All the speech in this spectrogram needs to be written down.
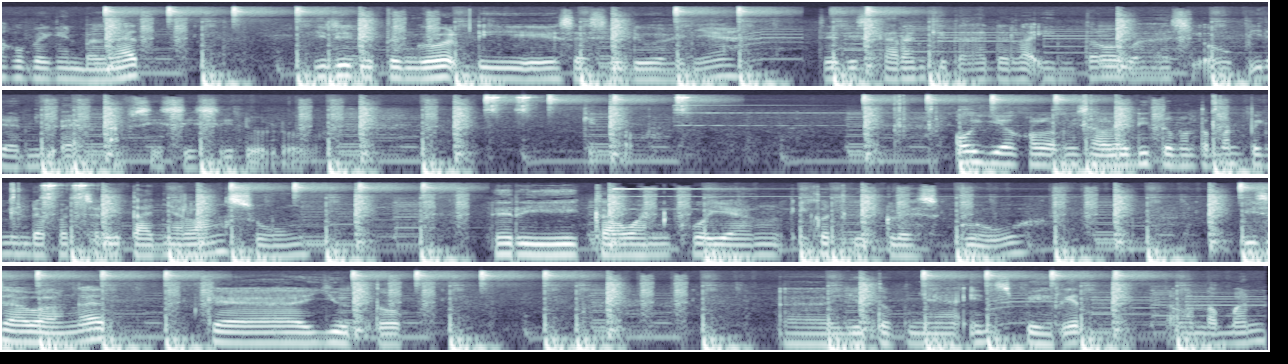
Aku pengen banget. Jadi ditunggu di sesi 2 nya jadi sekarang kita adalah intro bahas COP dan UNFCCC dulu oh iya kalau misalnya di teman-teman pengen dapat ceritanya langsung dari kawanku yang ikut ke Glasgow bisa banget ke YouTube. Uh, YouTube-nya Inspirit teman-teman.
